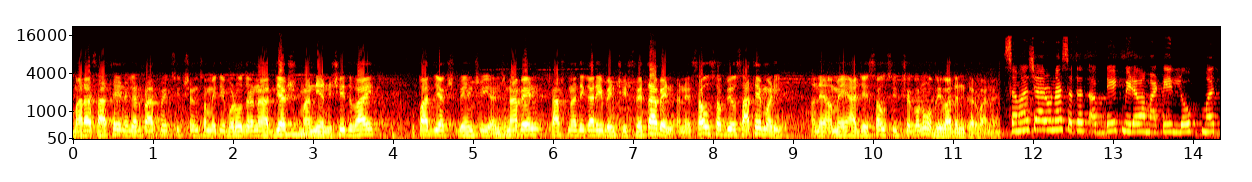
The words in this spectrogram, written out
મારા સાથે નગર પ્રાથમિક શિક્ષણ સમિતિ વડોદરાના અધ્યક્ષ માન્ય નિશિતભાઈ, ઉપાધ્યક્ષ બેન શ્રી અંજનાબેન, શાસનાધિકારી બેન શ્રી શ્વેતાબેન અને સૌ સભ્યો સાથે મળી અને અમે આજે સૌ શિક્ષકોનું અભિવાદન કરવાના સમાચારોના સતત અપડેટ મેળવવા માટે લોકમત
